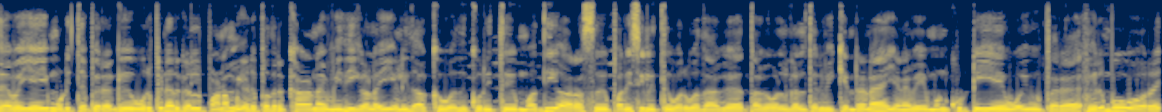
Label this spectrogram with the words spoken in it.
சேவையை முடித்த பிறகு உறுப்பினர்கள் பணம் எடுப்பதற்கான விதிகளை எளிதாக்குவது குறித்து மத்திய மத்திய அரசு பரிசீலித்து வருவதாக தகவல்கள் தெரிவிக்கின்றன. எனவே முன்கூட்டியே ஓய்வு பெற விரும்புவோரை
